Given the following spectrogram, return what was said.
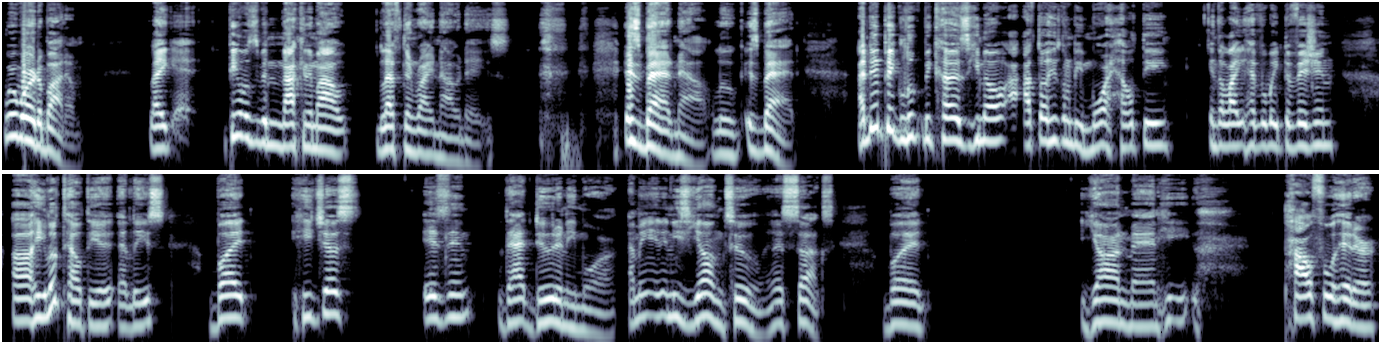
We're worried about him. Like eh, people's been knocking him out left and right nowadays. it's bad now, Luke. It's bad. I did pick Luke because you know I, I thought he was going to be more healthy in the light heavyweight division. Uh, he looked healthy at least, but he just isn't that dude anymore. I mean, and he's young too, and it sucks. But Jan, man, he powerful hitter,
